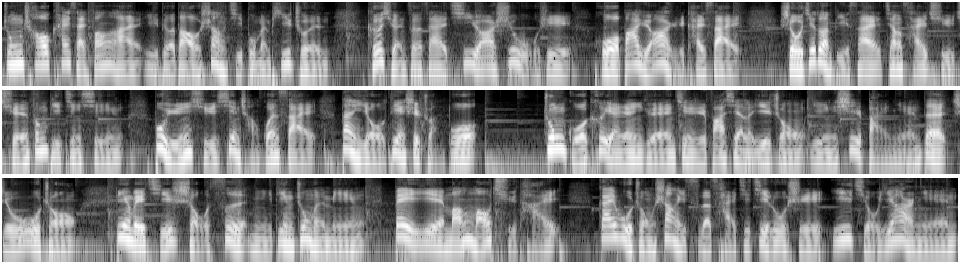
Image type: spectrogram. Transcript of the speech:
中超开赛方案已得到上级部门批准，可选择在七月二十五日。或八月二日开赛，首阶段比赛将采取全封闭进行，不允许现场观赛，但有电视转播。中国科研人员近日发现了一种隐世百年的植物物种，并为其首次拟定中文名——贝叶芒毛曲苔。该物种上一次的采集记录是一九一二年。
